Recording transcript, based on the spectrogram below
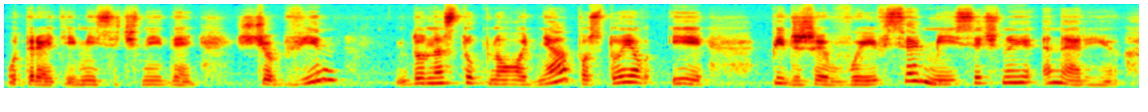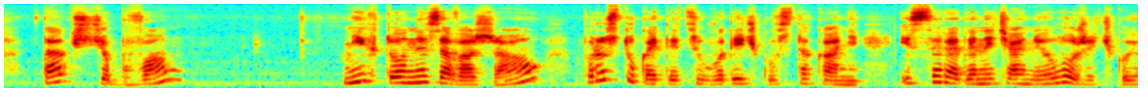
у третій місячний день, щоб він до наступного дня постояв і підживився місячною енергією, так, щоб вам ніхто не заважав. Простукайте цю водичку в стакані із середини чайною ложечкою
